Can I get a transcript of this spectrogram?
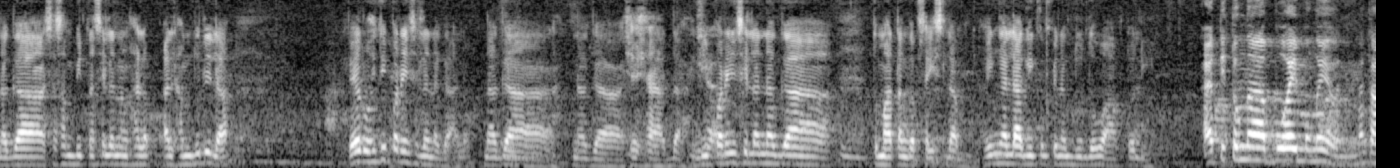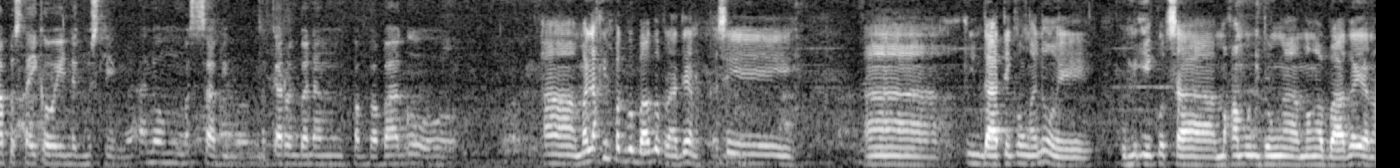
nagsasambit na sila ng halap, alhamdulillah. Pero hindi pa rin sila nag-ano, nag nag shasyada. Hindi pa rin sila nag ah, tumatanggap sa Islam. Yun nga lagi kong pinagduduwa actually. At itong ah, buhay mo ngayon, matapos na ikaw ay nagmuslim, anong masasabi mo? Nagkaroon ba ng pagbabago o Ah, malaking pagbabago, brother. Kasi ah, yung dati kong ano eh umiikot sa makamundong ah, mga bagay ang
